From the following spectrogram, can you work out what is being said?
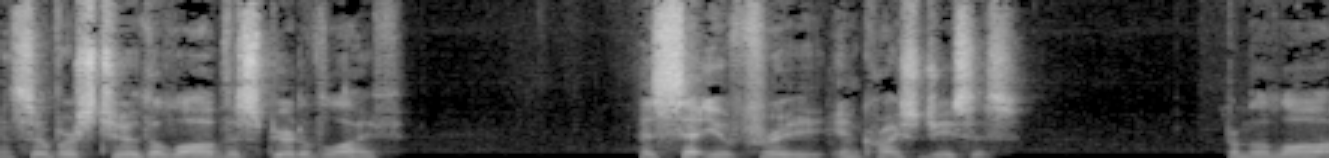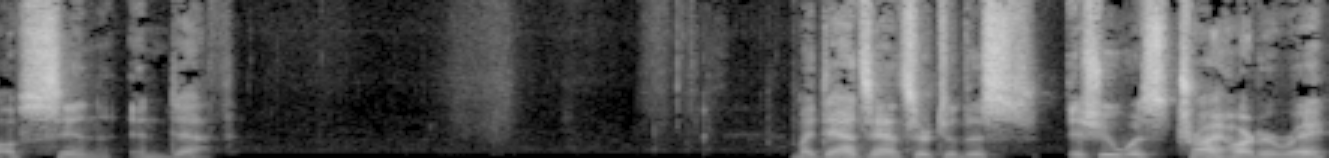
And so, verse 2 the law of the Spirit of life has set you free in Christ Jesus from the law of sin and death. My dad's answer to this issue was try harder, Ray.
